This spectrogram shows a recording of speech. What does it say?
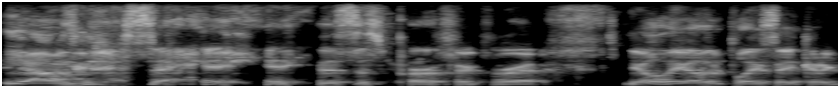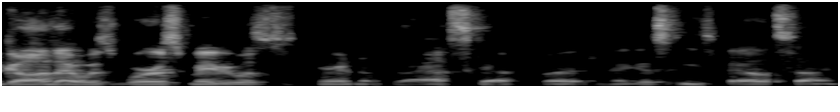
Yeah, I was gonna say this is perfect for it. The only other place they could have gone that was worse maybe was here in Nebraska, but I guess East Palestine.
